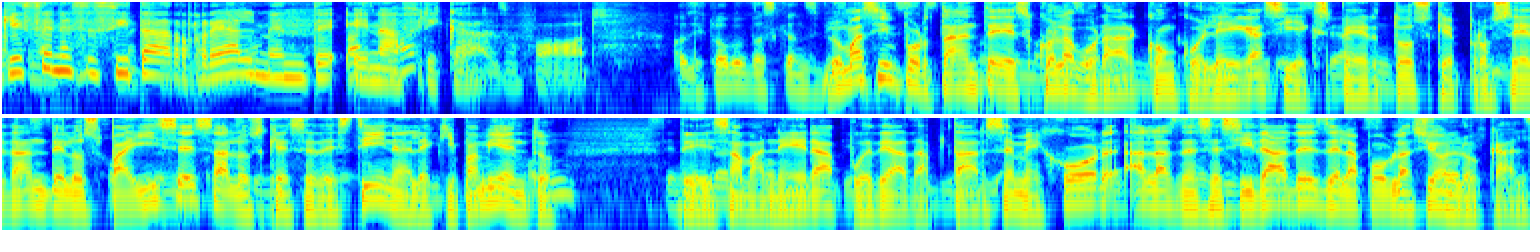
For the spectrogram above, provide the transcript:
¿Qué se necesita realmente en África? Lo más importante es colaborar con colegas y expertos que procedan de los países a los que se destina el equipamiento. De esa manera puede adaptarse mejor a las necesidades de la población local.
